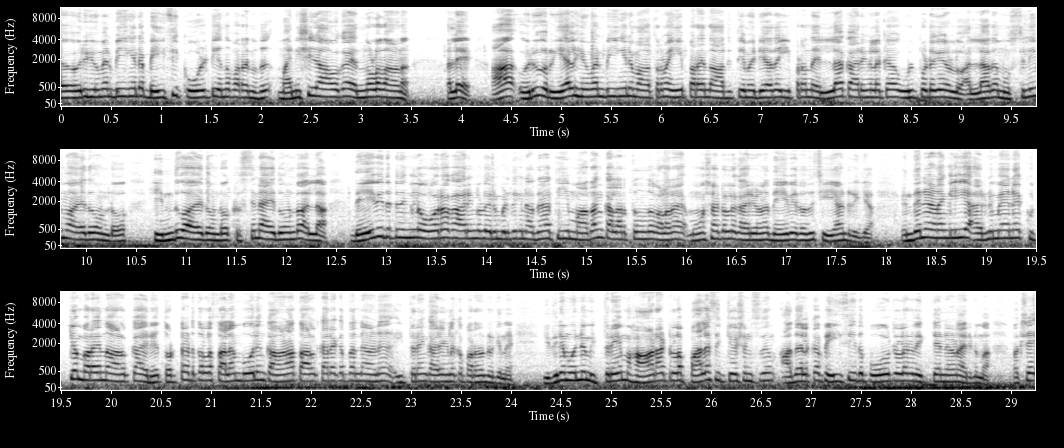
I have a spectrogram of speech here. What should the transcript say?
ഒരു ഹ്യൂമൻ ബീങ്ങിന്റെ ബേസിക് ക്വാളിറ്റി എന്ന് പറയുന്നത് മനുഷ്യരാവുക എന്നുള്ളതാണ്. അല്ലേ? ആ ഒരു റിയൽ ഹ്യൂമൻ ബീങ്ങിന് മാത്രമേ ഈ പറയുന്ന ആദിത്യ മര്യാദ ഈ പറയുന്ന എല്ലാ കാര്യങ്ങളൊക്കെ ഉൾപ്പെടുകയുള്ളൂ. അല്ലാതെ മുസ്ലിം ആയതുകൊണ്ടോ ഹിന്ദു ആയതുകൊണ്ടോ ക്രിസ്ത്യൻ ആയതുകൊണ്ടോ അല്ല. ദൈവം നിങ്ങൾ ഓരോ കാര്യങ്ങൾ വരുമ്പോഴത്തേക്കും അതിനകത്ത് ഈ മതം കലർത്തുന്നത് വളരെ മോശമായിട്ടുള്ള കാര്യമാണ് ദൈവം അത് ചെയ്യാണ്ടിരിക്കുക. എന്തിനാണെങ്കിൽ ഈ അരുണിമേനെ കുറ്റം പറയുന്ന ആൾക്കാർ തൊട്ടടുത്തുള്ള സ്ഥലം പോലും കാണാത്ത ആൾക്കാരൊക്കെ തന്നെയാണ് ഇത്രയും കാര്യങ്ങളൊക്കെ പറഞ്ഞുകൊണ്ടിരിക്കുന്നത്. ഇതിനു മുന്നും ഇത്രയും ഹാർഡായിട്ടുള്ള പല സിറ്റുവേഷൻസും അതൊക്കെ ഫേസ് ചെയ്ത് പോയിട്ടുള്ള ഒരു വ്യക്തി തന്നെയാണ് അരുണിമ. പക്ഷേ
